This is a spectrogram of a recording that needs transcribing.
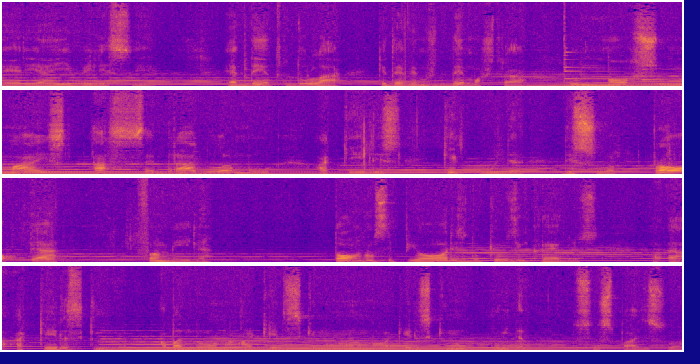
vierem a envelhecer. É dentro do lar que devemos demonstrar o nosso mais acedrado amor àqueles que cuidam de sua própria família. Tornam-se piores do que os incrédulos, aqueles que abandonam, aqueles que não amam, aqueles que não cuidam dos seus pais e sua,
